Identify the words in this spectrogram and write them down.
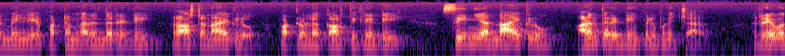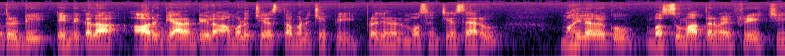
ఎమ్మెల్యే పట్నం నరేందర్ రెడ్డి రాష్ట్ర నాయకులు పట్లుల్ల కార్తిక్ రెడ్డి సీనియర్ నాయకులు అనంతరెడ్డి పిలుపునిచ్చారు. రేవంత్ రెడ్డి ఎన్నికల ఆరు గ్యారంటీలు అమలు చేస్తామని చెప్పి ప్రజలను మోసం చేశారు. మహిళలకు బస్సు మాత్రమే ఫ్రీ ఇచ్చి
